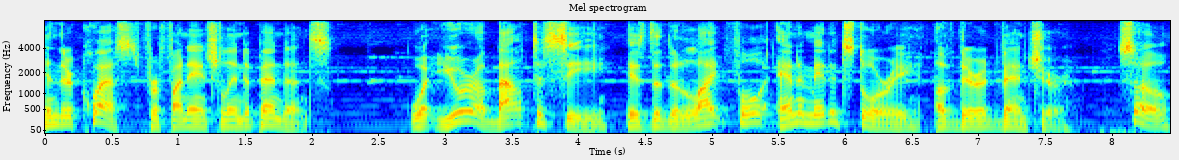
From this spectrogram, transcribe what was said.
in their quest for financial independence. What you're about to see is the delightful animated story of their adventure. So,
